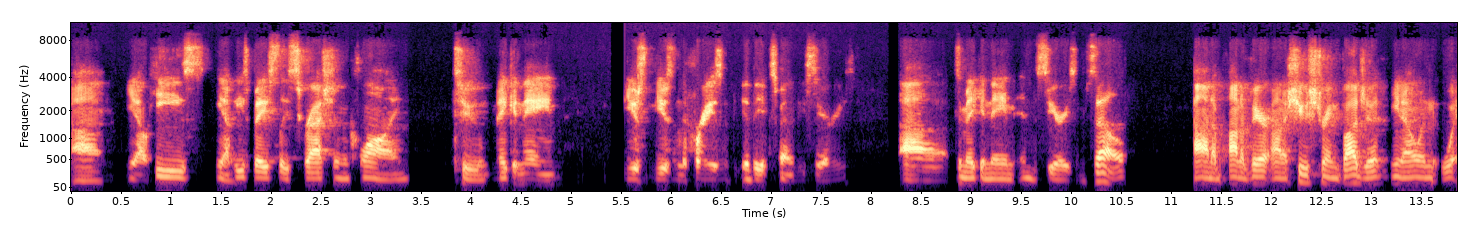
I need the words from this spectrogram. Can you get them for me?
Um, you know, he's you know he's basically scratching and clawing to make a name, use, using the phrase of the, Xfinity series, uh, to make a name in the series himself on a on a very on a shoestring budget, you know, and wh-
